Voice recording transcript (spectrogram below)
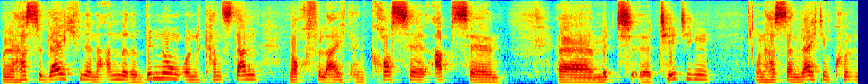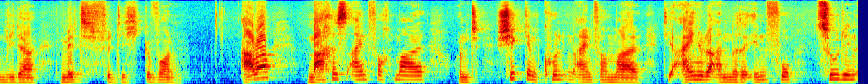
und dann hast du gleich wieder eine andere Bindung und kannst dann noch vielleicht ein Cross-Sell, Upsell äh, mit äh, tätigen und hast dann gleich den Kunden wieder mit für dich gewonnen. Aber mach es einfach mal und schick dem Kunden einfach mal die ein oder andere Info zu den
